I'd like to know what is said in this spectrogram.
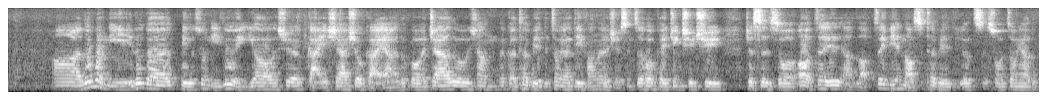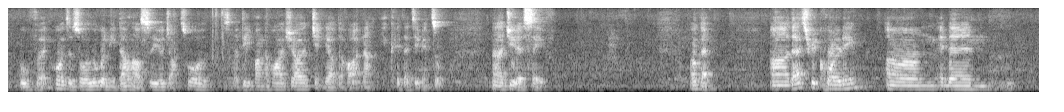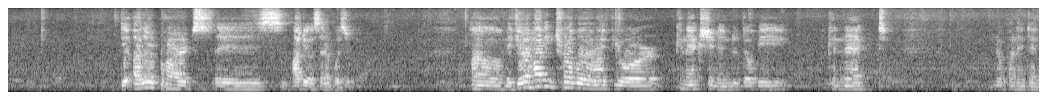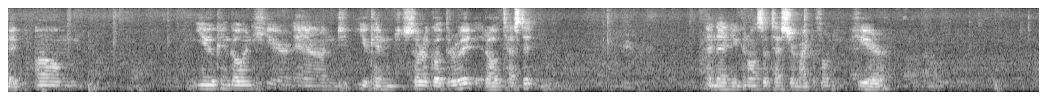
啊、如果你那个，比如说你录影要需要改一下、修改啊，如果加入像那个特别的重要地方，那个学生之后可以进去去，就是说哦，这啊老这边老师特别有只说重要的部分，或者说如果你当老师有讲错什么地方的话，需要剪掉的话，那也可以在这边做。那记得 save。OK，啊 that's recording, um, and then the other part is audio setup wizard. Um, if you're having trouble with your connection in Adobe Connect, no pun intended, um, you can go in here and you can sort of go through it, it'll test it. And then you can also test your microphone here.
